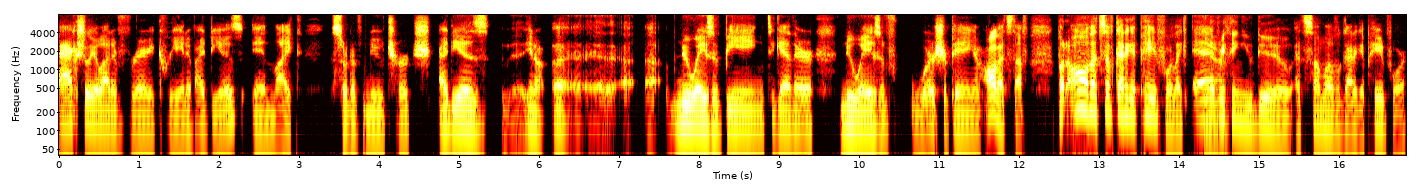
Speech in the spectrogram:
actually a lot of very creative ideas in like sort of new church ideas you know uh, uh, uh, new ways of being together new ways of worshiping and all that stuff. But all that stuff got to get paid for like everything you do at some level got to get paid for.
